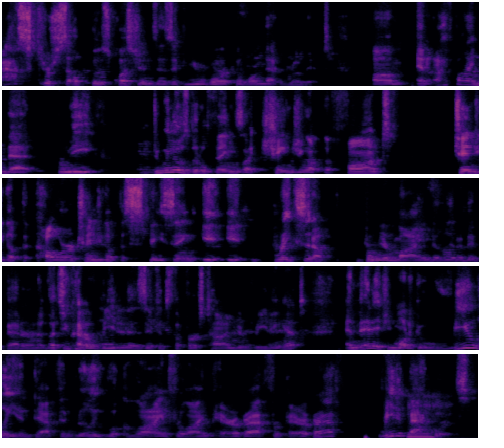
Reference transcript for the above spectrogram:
ask yourself those questions as if you weren't the one that wrote it. Um, and I find that for me, doing those little things like changing up the font, changing up the color, changing up the spacing, it, it breaks it up from your mind a little bit better and it lets you kind of read it as if it's the first time you're reading it. And then if you want to go really in depth and really look line for line, paragraph for paragraph, read it backwards. Mm.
